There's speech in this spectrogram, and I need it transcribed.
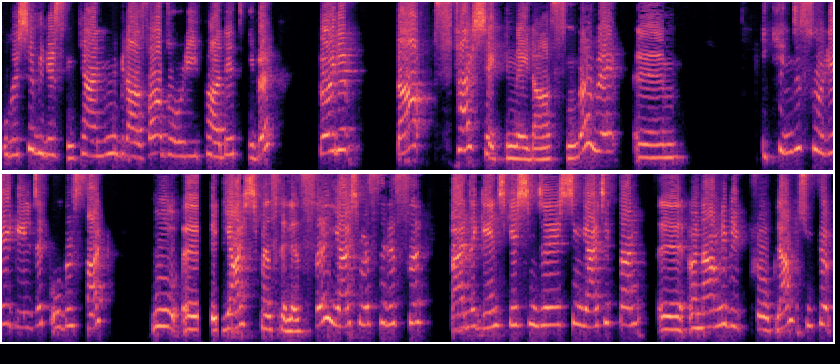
ulaşabilirsin. Kendini biraz daha doğru ifade et gibi. Böyle daha staj şeklindeydi aslında ve e, ikinci soruya gelecek olursak bu e, yaş meselesi. Yaş meselesi bence genç girişimciler için gerçekten e, önemli bir problem. Çünkü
